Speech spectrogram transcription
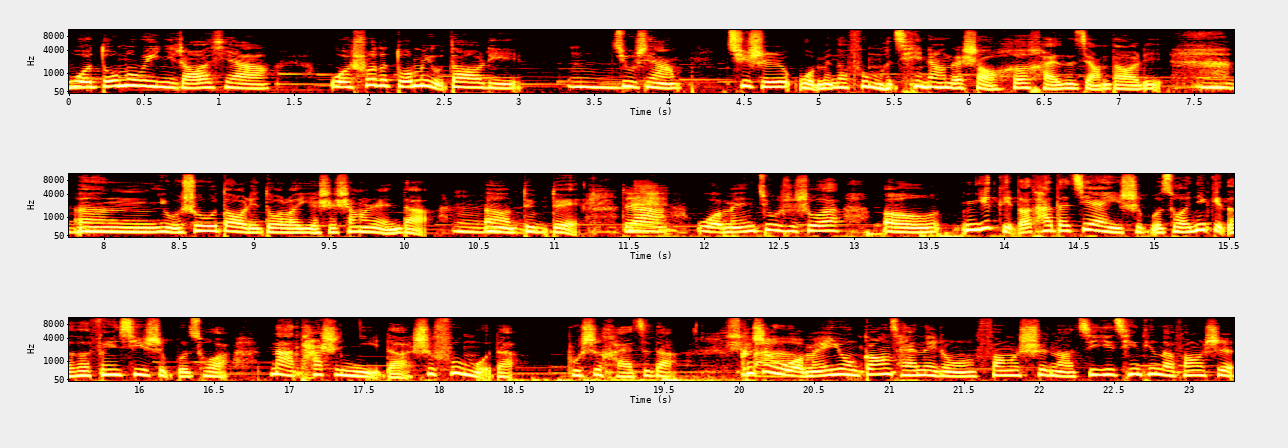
我多么为你着想。我说的多么有道理。嗯，就像，其实我们的父母尽量的少和孩子讲道理，嗯，有时候道理多了也是伤人的，嗯，对不对？对。那我们就是说，呃，你给到他的建议是不错，你给到他的分析是不错，那他是你的，是父母的。不是孩子的，是可是我们用刚才那种方式呢，积极倾听的方式，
